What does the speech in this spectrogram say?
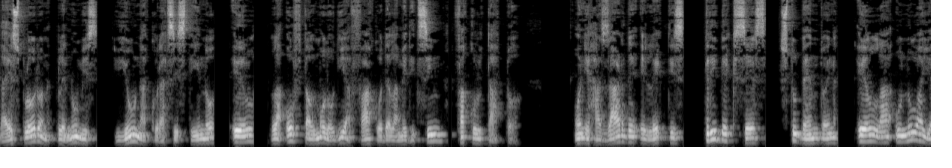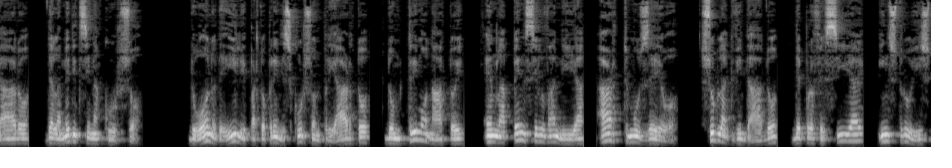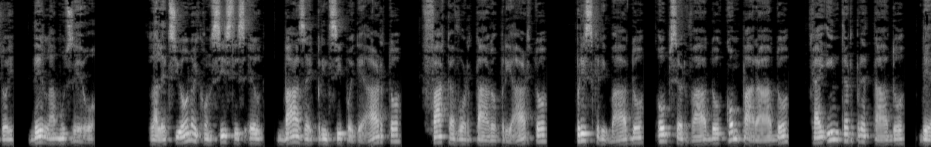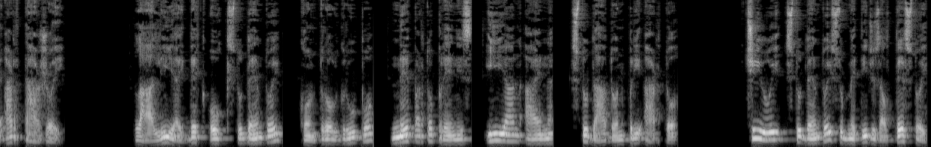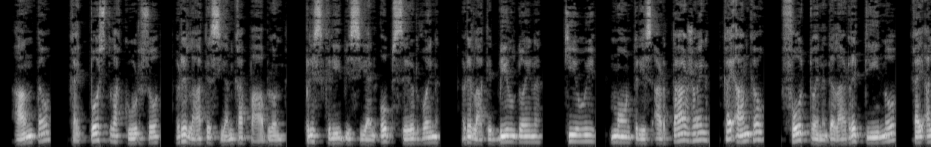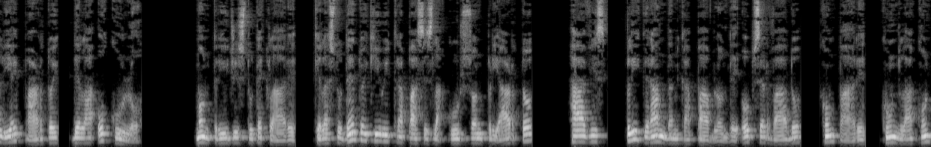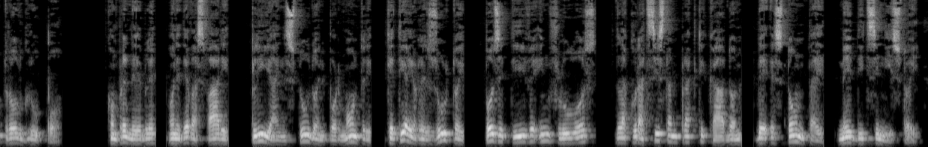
La esploron plenumis iuna curacistino el la oftalmologia faco de la medicin facultato. Oni hazarde electis tridexes studentoin el la unua iaro de la medicina curso. Duono de ili partoprenis curson pri arto dum tri monatoi en la Pennsylvania Art Museo sub la gvidado de profesiae instruistoi de la museo. La lezionoi consistis el basae principoi de arto, faca vortaro pri arto, prescribado, observado, comparado, cae interpretado de artajoi. La aliai dec hoc studentoi, control grupo, ne partoprenis ian ein studadon pri arto. Ciui studentoi submetigis al testoi antau cae post la curso relate sian capablon, prescribi sian observoin, relate bildoin, ciui montris artajoin, cae ancau fotoin de la retino cae aliei partoi de la oculo. Montrigis tute clare che la studentoi qui trapassis la curson pri arto havis pli grandan capablon de observado compare cun la control gruppo. Compreneble, oni devas fari pliain studoin por montri che tiai resultoi positive influos la curacistan practicadon de estontai medicinistoi.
